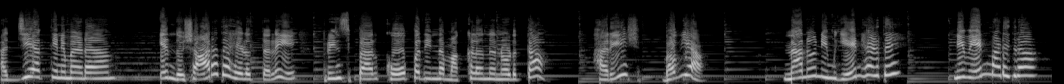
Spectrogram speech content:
ಅಜ್ಜಿ ಆಗ್ತೀನಿ ಮೇಡಮ್ ಎಂದು ಶಾರದ ಹೇಳುತ್ತಲೇ ಪ್ರಿನ್ಸಿಪಾಲ್ ಕೋಪದಿಂದ ಮಕ್ಕಳನ್ನು ನೋಡುತ್ತಾ, ಹರೀಶ್, ಭವ್ಯ ನಾನು ನಿಮ್ಗೇನ್ ಹೇಳ್ದೆ? ನೀವೇನ್ ಮಾಡಿದ್ರಾ?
